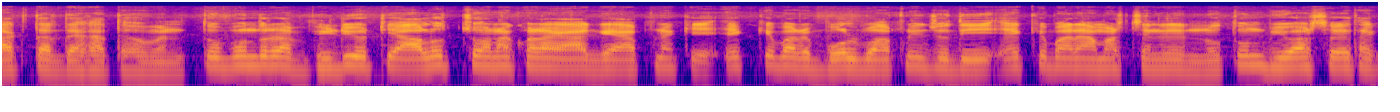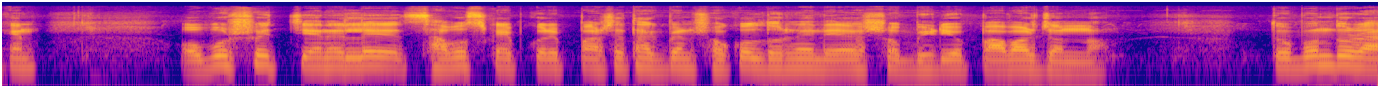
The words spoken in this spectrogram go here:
ডাক্তার দেখাতে হবে না। তো বন্ধুরা, ভিডিওটি আলোচনা করার আগে আপনাকে একেবারে বলব, আপনি যদি একেবারে আমার চ্যানেলে নতুন ভিউয়ার্স হয়ে থাকেন, অবশ্যই চ্যানেলে সাবস্ক্রাইব করে পাশে থাকবেন সকল ধরনের সব ভিডিও পাওয়ার জন্য। তো বন্ধুরা,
